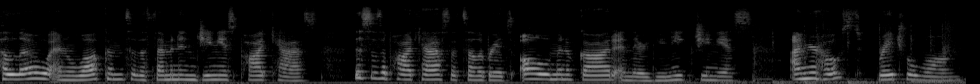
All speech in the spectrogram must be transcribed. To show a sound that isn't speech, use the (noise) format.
Hello, and welcome to the Feminine Genius Podcast. This is a podcast that celebrates all women of God and their unique genius. I'm your host, Rachel Wong.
